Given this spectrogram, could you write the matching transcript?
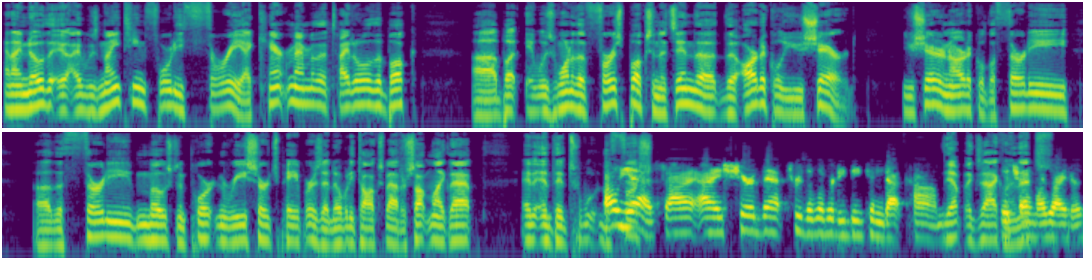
and I know that it, it was 1943. I can't remember the title of the book, uh, but it was one of the first books, and it's in the the article you shared. You shared an article, the 30 uh, the 30 most important research papers that nobody talks about or something like that. And, and the, the oh first, yes, I, I shared that through the libertybeacon.com. Yep, exactly. Which I'm a writer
